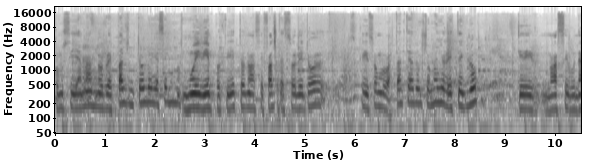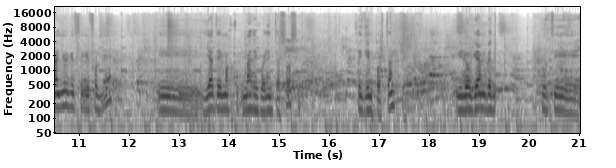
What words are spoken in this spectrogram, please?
¿cómo se llama? Nos respaldan todo lo que hacemos. Muy bien, porque esto nos hace falta, sobre todo que somos bastante adultos mayores. Este club, que no hace un año que se formó, y ya tenemos más de 40 socios. Así que es importante y lo que han venido, porque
